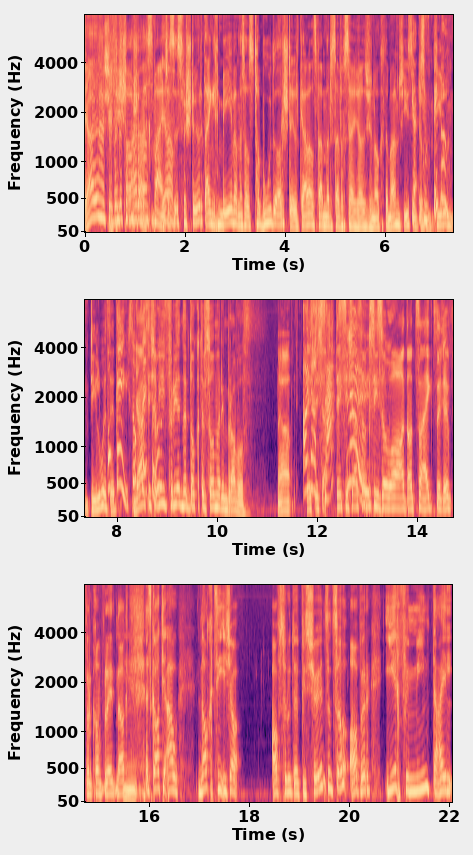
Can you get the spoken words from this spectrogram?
Ja, ja, hast du Ich verstehe Fall schon, recht. was du meinst. Ja. Es, es verstört eigentlich mehr, wenn man es als Tabu darstellt, gell? als wenn man es einfach sagt, ja, das ist ein nackter Mensch, easy, Ja, ist ein deal, deal with it. Okay, so ja, es ist ja wie früher der Dr. Sommer im Bravo. Ja. Ah ja, das ist, sag's das ist auch so, gewesen, so oh, da zeigt sich jemand komplett nackt. Mhm. Es geht ja auch, nackt sein ist ja absolut etwas Schönes und so, aber ich für meinen Teil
